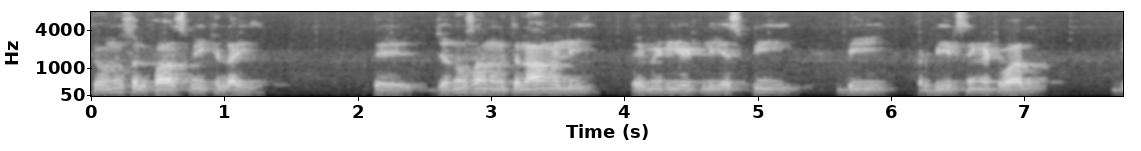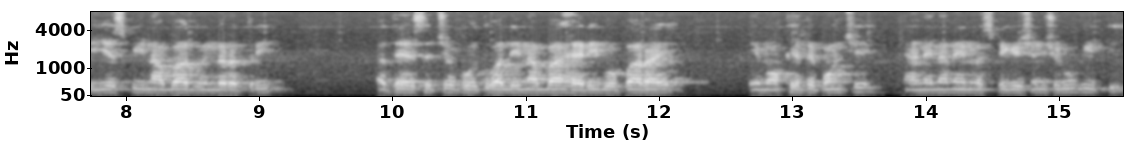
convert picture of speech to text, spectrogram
ਤੇ ਉਹਨੂੰ ਸਲਫਾਸ ਵੀ ਖਿਲਾਈ। ਤੇ ਜਦੋਂ ਸਾਨੂੰ ਇਤਲਾਹ ਮਿਲੀ ਤੇ immediately SP D Harbir Singh Atwal DSP Nabha Davinder Atri ਅਤੇ ਐਸਐਚਓ ਕੋਤਵਾਲੀ ਨਾਭਾ ਹੈਰੀ ਬੋਪਾ ਰਾਏ ਇਹ ਮੌਕੇ ਤੇ ਪਹੁੰਚੇ ਐਂਡ ਇਹਨਾਂ ਨੇ ਇਨਵੈਸਟੀਗੇਸ਼ਨ ਸ਼ੁਰੂ ਕੀਤੀ।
